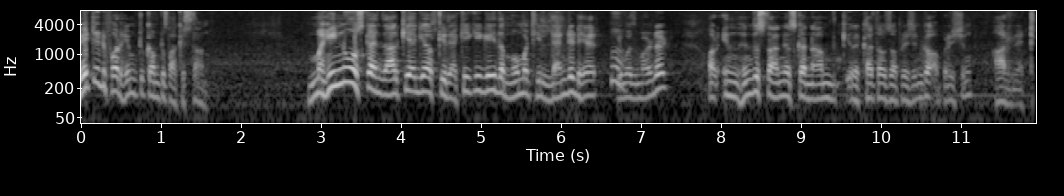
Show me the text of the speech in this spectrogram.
waited for him to come to Pakistan महीनों उसका इंतज़ार किया गया उसकी रैकी की गई। The moment he landed here he was murdered और इन हिंदुस्तान ने उसका नाम रखा था उस ऑपरेशन का ऑपरेशन हारनेट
